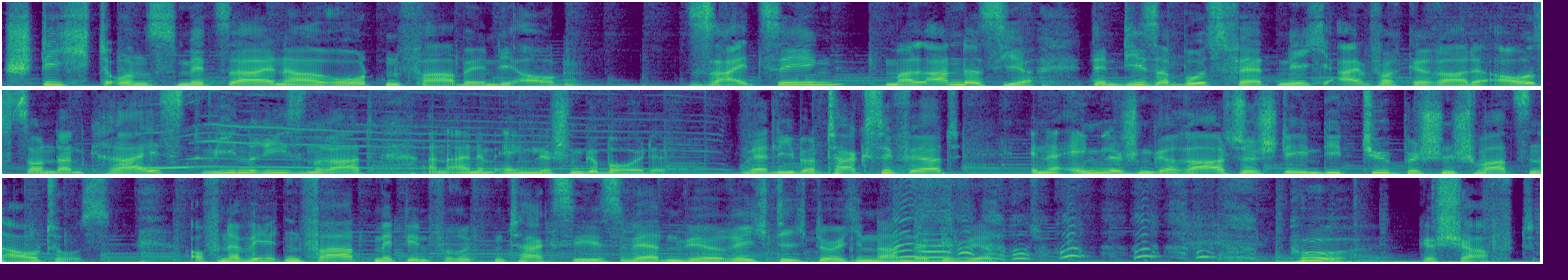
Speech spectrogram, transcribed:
sticht uns mit seiner roten Farbe in die Augen. Sightseeing? Mal anders hier, denn dieser Bus fährt nicht einfach geradeaus, sondern kreist wie ein Riesenrad an einem englischen Gebäude. Wer lieber Taxi fährt, in der englischen Garage stehen die typischen schwarzen Autos. Auf einer wilden Fahrt mit den verrückten Taxis werden wir richtig durcheinander gewirkt. Puh, geschafft.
